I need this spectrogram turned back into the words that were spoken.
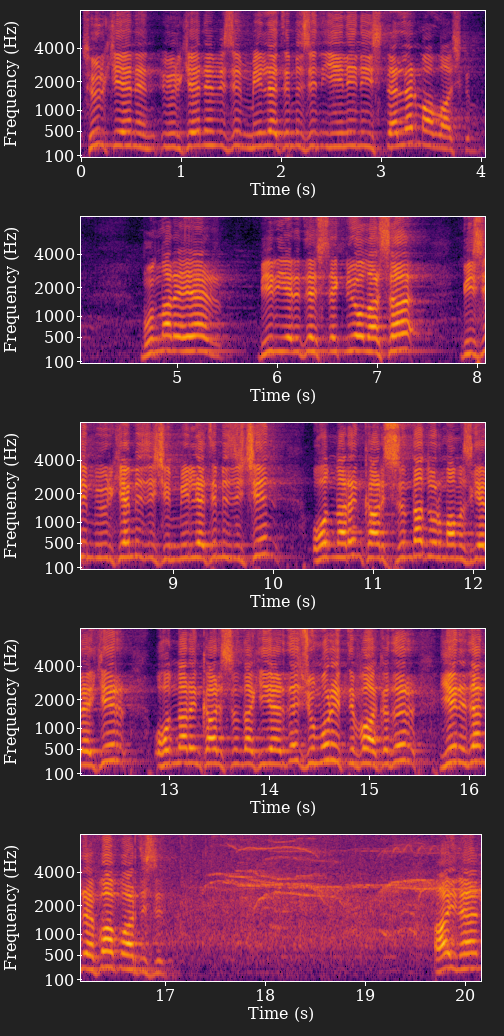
Türkiye'nin, ülkemizin, milletimizin iyiliğini isterler mi Allah aşkına? Bunlar eğer bir yeri destekliyorlarsa bizim ülkemiz için, milletimiz için onların karşısında durmamız gerekir. Onların karşısındaki yerde Cumhur İttifakı'dır. Yeniden Refah Partisi. Aynen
